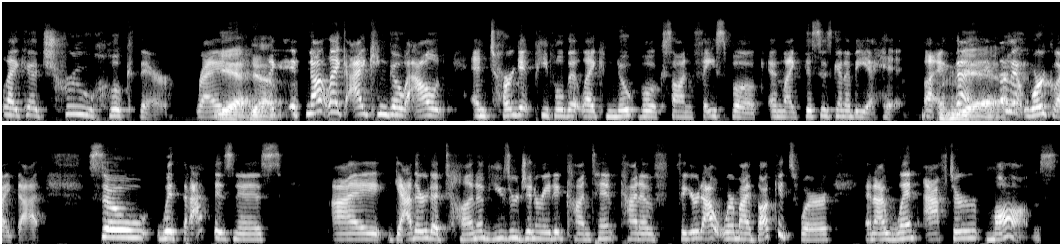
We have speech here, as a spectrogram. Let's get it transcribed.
like a true hook there, right? Yeah. yeah. Like it's not like I can go out and target people that like notebooks on Facebook and like this is gonna be a hit. Like mm-hmm. that, yeah. it doesn't work like that. So with that business, I gathered a ton of user generated content, kind of figured out where my buckets were, and I went after moms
